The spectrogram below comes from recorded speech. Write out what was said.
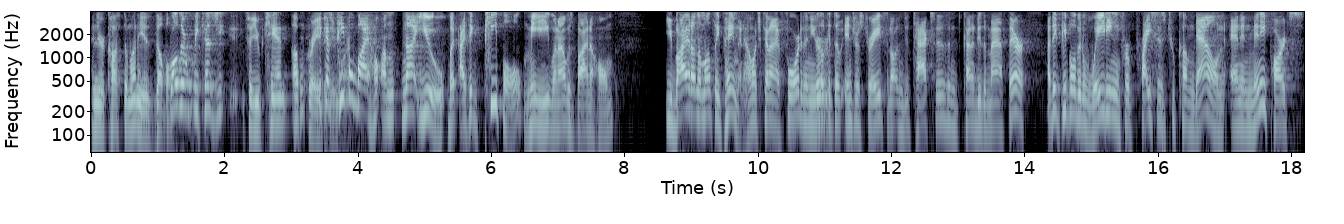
and your cost of money is double. Well, because you, so you can't upgrade because anymore. people buy home. Um, not you, but I think people, me, when I was buying a home, you buy it on the monthly payment. How much can I afford? And then you Sure. look at the interest rates and, all, and the taxes and kind of do the math there. I think people have been waiting for prices to come down, and in many parts,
